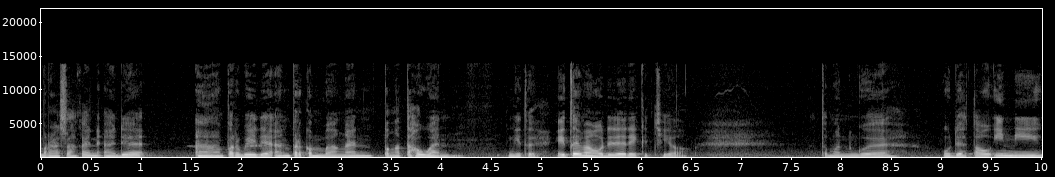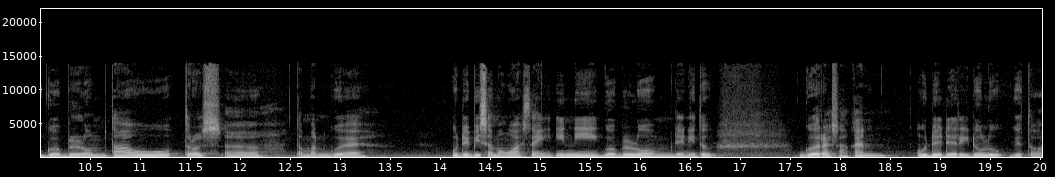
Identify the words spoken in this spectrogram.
merasakan ada uh, perbedaan perkembangan pengetahuan gitu. Itu emang udah dari kecil. Teman gue udah tahu ini gue belum tahu. Terus uh, teman gue udah bisa menguasai ini gue belum. Dan itu gue rasakan udah dari dulu gitu.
